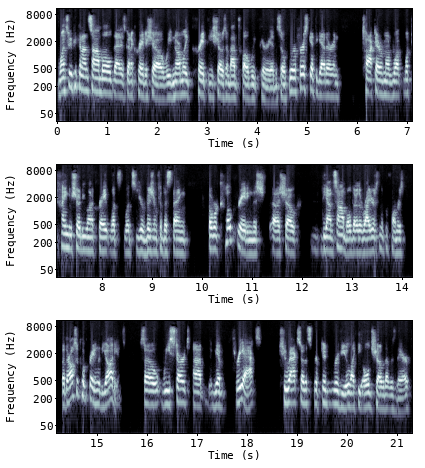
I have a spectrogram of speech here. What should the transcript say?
once we pick an ensemble that is going to create a show, we normally create these shows in about 12 week period. And so if we were first get together and talk to everyone, what what kind of show do you want to create? What's what's your vision for this thing? But we're co-creating this uh, show the ensemble. They're the writers and the performers, but they're also co-creating with the audience. So we start. Uh, we have three acts. Two acts are the scripted revue, like the old show that was there,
